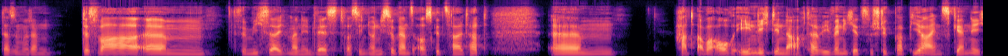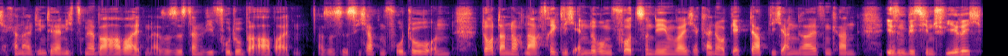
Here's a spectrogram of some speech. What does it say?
da sind wir dann, das war ähm, für mich, sage ich mal, ein Invest, was sich noch nicht so ganz ausgezahlt hat. Ähm, hat aber auch ähnlich den Nachteil, wie wenn ich jetzt ein Stück Papier einscanne, ich kann halt hinterher nichts mehr bearbeiten. Also es ist dann wie Foto bearbeiten. Also es ist, ich habe ein Foto und dort dann noch nachträglich Änderungen vorzunehmen, weil ich ja keine Objekte habe, die ich angreifen kann, ist ein bisschen schwierig.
